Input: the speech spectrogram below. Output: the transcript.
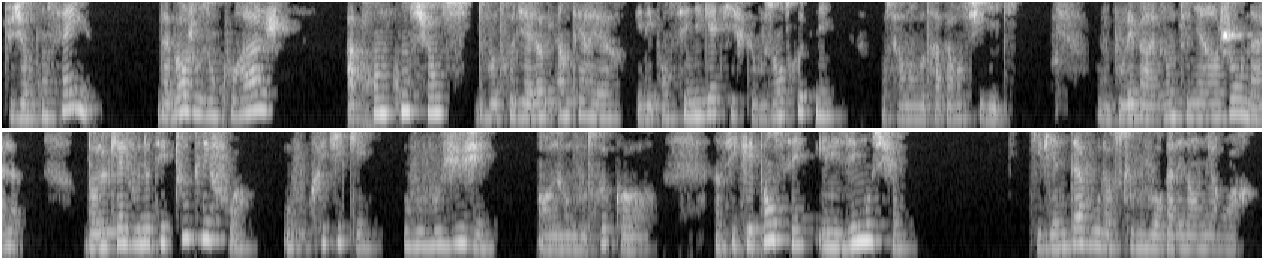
plusieurs conseils. D'abord, je vous encourage à prendre conscience de votre dialogue intérieur et des pensées négatives que vous entretenez concernant votre apparence physique. Vous pouvez par exemple tenir un journal dans lequel vous notez toutes les fois où vous critiquez, où vous vous jugez en raison de votre corps, ainsi que les pensées et les émotions qui viennent à vous lorsque vous vous regardez dans le miroir.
